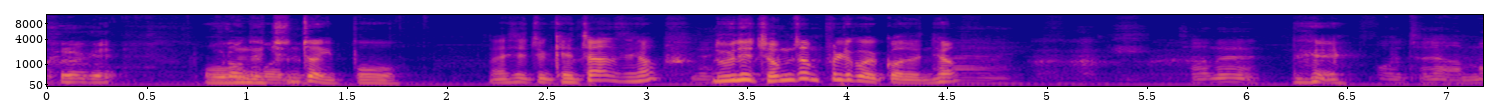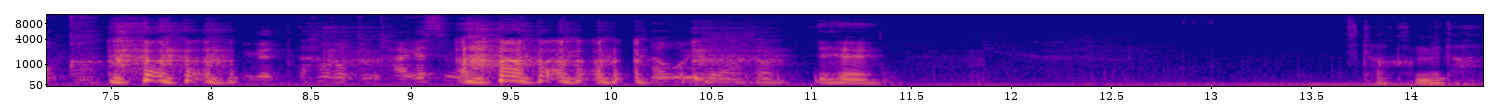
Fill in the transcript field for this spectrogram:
그러게. 오, 근데 머리. 진짜 이뻐. 나인 씨좀 괜찮으세요? 네. 눈이 점점 풀리고 있거든요. 아이, 저는 네. 오늘 저녁 안 먹고 이거 하고 좀 자겠습니다. 하고 일어나서. 예. 자, 갑니다.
